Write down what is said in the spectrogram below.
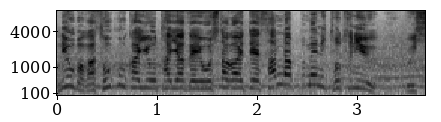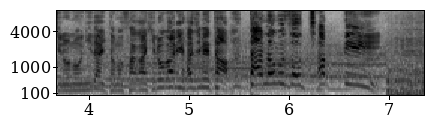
ネオバが走行会用タイヤ勢を従えて3ラップ目に突入。後ろの2台との差が広がり始めた。頼むぞチャッピー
